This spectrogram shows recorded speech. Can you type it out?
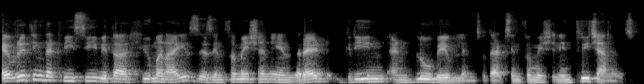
Everything that we see with our human eyes is information in red, green, and blue wavelengths. So that's information in three channels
